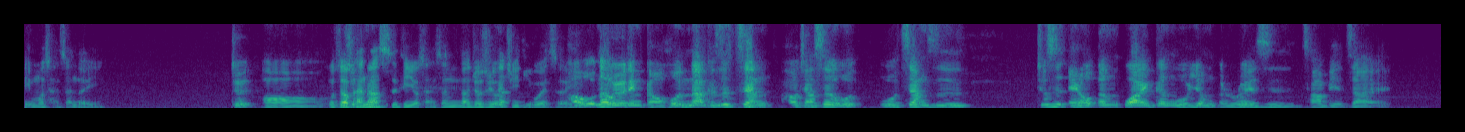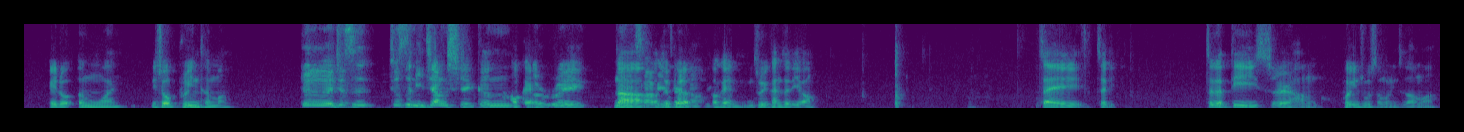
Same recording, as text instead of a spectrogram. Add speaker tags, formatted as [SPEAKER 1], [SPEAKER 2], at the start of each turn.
[SPEAKER 1] 有没有产生而已。
[SPEAKER 2] 对哦，
[SPEAKER 1] 我只要看它实体有产生，那就是有机体位置而已。
[SPEAKER 2] 好，那我有点搞混。那可是这样，好，假设我我这样子，就是 L N Y 跟我用 array 是差别在
[SPEAKER 1] L N Y，你说 print 吗？
[SPEAKER 2] 对对对，就是就是你这样写跟
[SPEAKER 1] OK
[SPEAKER 2] array
[SPEAKER 1] 那
[SPEAKER 2] 差
[SPEAKER 1] 我就回了
[SPEAKER 2] 别在哪
[SPEAKER 1] ？OK，你注意看这里哦，在这里这个第十二行会印出什么，你知道吗？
